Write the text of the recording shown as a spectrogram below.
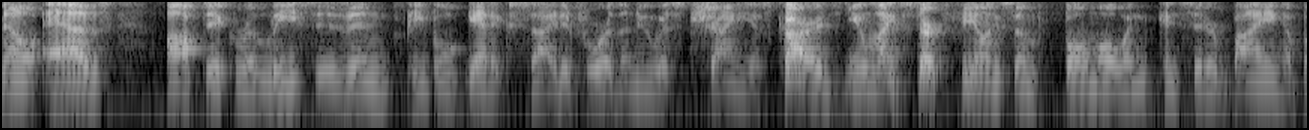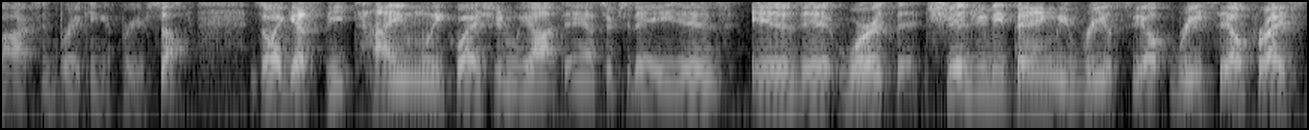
Now, as Optic releases and people get excited for the newest, shiniest cards, you might start feeling some FOMO and consider buying a box and breaking it for yourself. And so I guess the timely question we ought to answer today is Is it worth it? Should you be paying the resale, resale price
